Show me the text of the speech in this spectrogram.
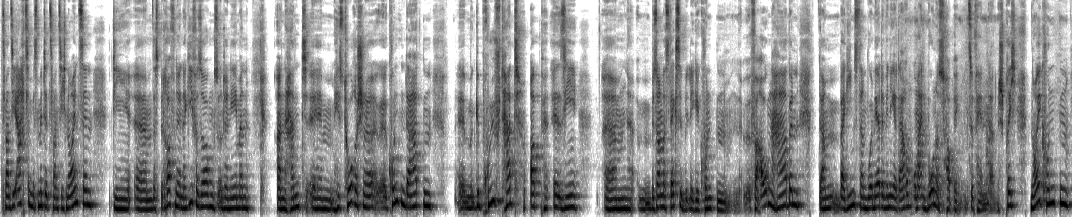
2018 bis Mitte 2019 die, ähm, das betroffene Energieversorgungsunternehmen anhand ähm, historischer äh, Kundendaten ähm, geprüft hat, ob äh, sie ähm, besonders wechselwillige Kunden vor Augen haben. Dabei ging es dann wohl mehr oder weniger darum, um ein Bonus-Hopping zu verhindern. Sprich, Neukunden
